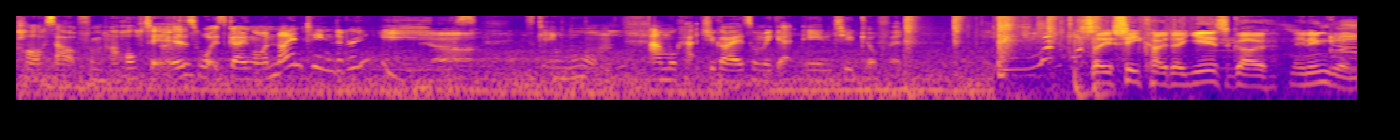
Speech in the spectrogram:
pass out from how hot it is what is going on 19 degrees Yeah. it's getting warm and we'll catch you guys when we get into Guildford So you see, Coda, years ago in England,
